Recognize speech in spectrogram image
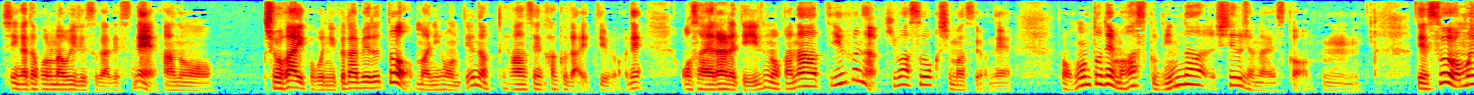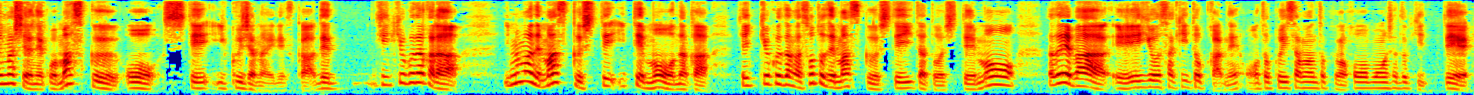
新型コロナウイルスがですね、あの、諸外国に比べると、まあ日本っていうのは感染拡大っていうのはね、抑えられているのかなっていうふうな気はすごくしますよね。本当ね、マスクみんなしてるじゃないですか。うん。で、すごい思いましたよね。こう、マスクをしていくじゃないですか。で、結局だから、今までマスクしていても、なんか、結局、なんか外でマスクしていたとしても、例えば、営業先とかね、お得意様のとかが訪問した時って、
